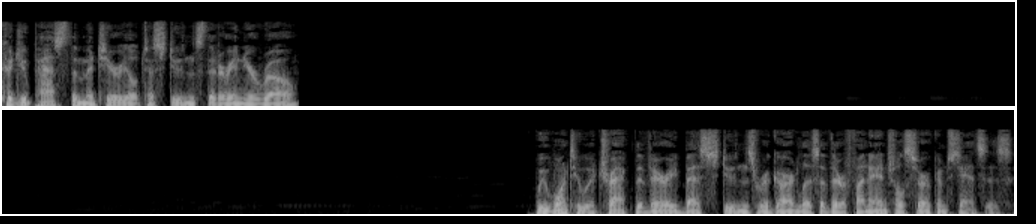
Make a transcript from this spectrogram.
Could you pass the material to students that are in your row? We want to attract the very best students regardless of their financial circumstances.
